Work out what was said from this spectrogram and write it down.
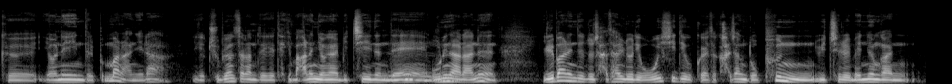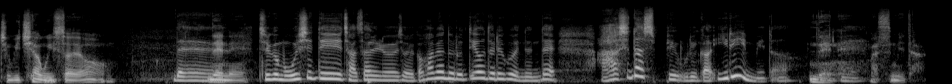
그 연예인들뿐만 아니라 이게 주변 사람들에게 되게 많은 영향을 미치는데 음. 우리나라는 일반인들도 자살률이 OECD 국가에서 가장 높은 위치를 몇 년간 지금 위치하고 있어요. 네. 네네. 지금 OECD 자살률 저희가 화면으로 띄워드리고 있는데 아시다시피 우리가 1위입니다. 네네. 네. 맞습니다.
